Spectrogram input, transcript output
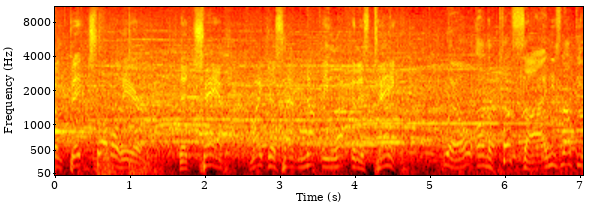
Some big trouble here. The champ might just have nothing left in his tank. Well, on the plus side, he's not the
